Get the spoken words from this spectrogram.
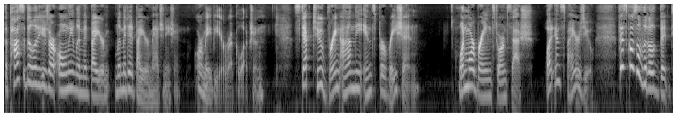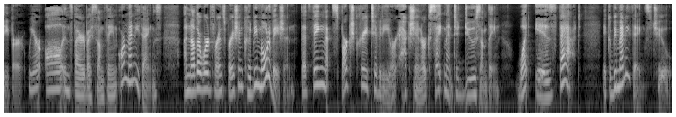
The possibilities are only limited by your limited by your imagination or maybe your recollection. Step 2, bring on the inspiration. One more brainstorm sesh. What inspires you? This goes a little bit deeper. We are all inspired by something or many things. Another word for inspiration could be motivation, that thing that sparks creativity or action or excitement to do something. What is that? It could be many things too.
